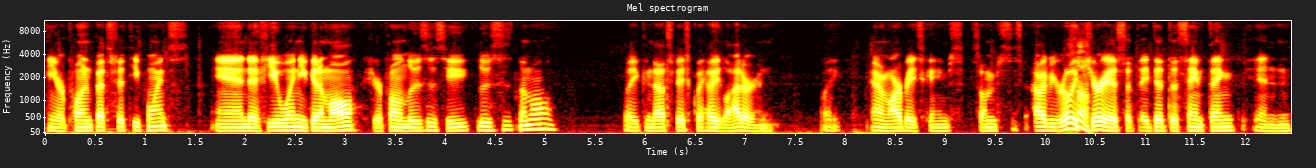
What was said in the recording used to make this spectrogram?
your opponent bets 50 points, and if you win, you get them all. If your opponent loses, he loses them all. Like, and that's basically how you ladder in like MMR based games. So I'm just, I would be really Huh. curious if they did the same thing in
